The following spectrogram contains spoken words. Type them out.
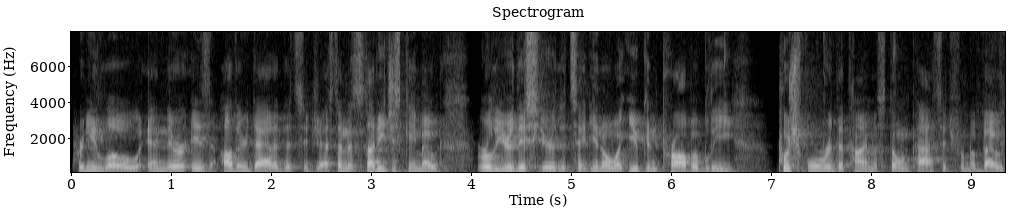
pretty low. And there is other data that suggests, and a study just came out earlier this year that said, you know what, you can probably push forward the time of stone passage from about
